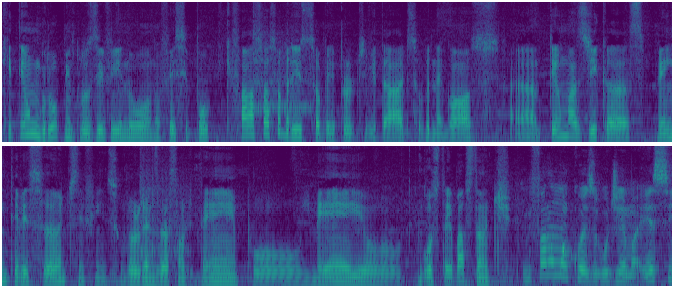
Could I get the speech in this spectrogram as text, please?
que tem um grupo, inclusive, no, no Facebook, que fala só sobre isso, sobre produtividade, sobre negócios. Ah, tem umas dicas bem interessantes, enfim, sobre organização de tempo, e-mail. Gostei bastante. Me fala uma coisa, Gudima, esse,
